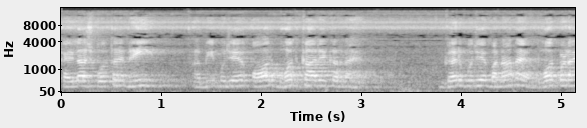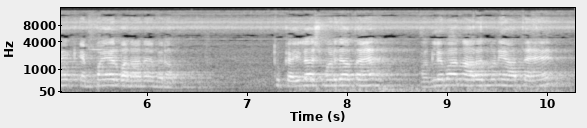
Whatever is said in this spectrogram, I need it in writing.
कैलाश बोलता है, नहीं, अभी मुझे और बहुत कार्य करना है। घर मुझे बनाना है, बहुत बड़ा एक एम्पायर बनाना है मेरा। तो कैलाश मर जाता है। अगले बार नारद मुनि आते हैं।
